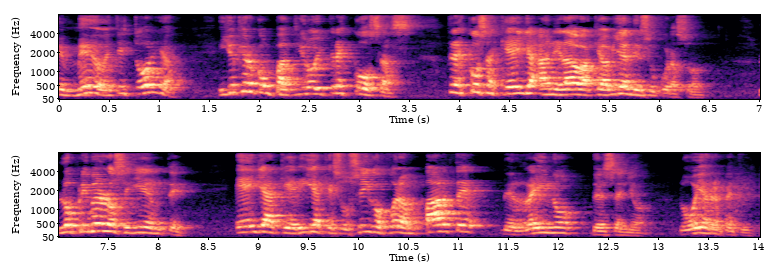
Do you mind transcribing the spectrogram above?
en medio de esta historia? Y yo quiero compartir hoy tres cosas tres cosas que ella anhelaba, que habían en su corazón. Lo primero es lo siguiente, ella quería que sus hijos fueran parte del reino del Señor. Lo voy a repetir.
